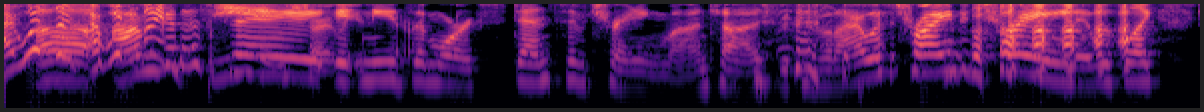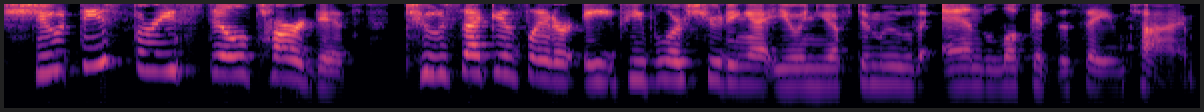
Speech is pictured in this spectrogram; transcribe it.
I wasn't. Uh, I wasn't I'm gonna say Charlize it needs a more extensive training montage because when I was trying to train, it was like shoot these three still targets. Two seconds later, eight people are shooting at you, and you have to move and look at the same time.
